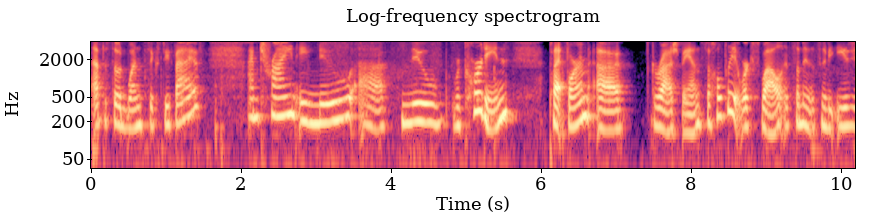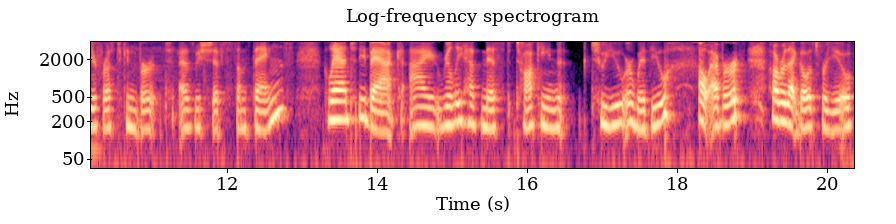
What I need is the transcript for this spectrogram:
episode 165. I'm trying a new uh, new recording platform. Uh, GarageBand. So hopefully it works well. It's something that's going to be easier for us to convert as we shift some things. Glad to be back. I really have missed talking to you or with you, however, however that goes for you,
